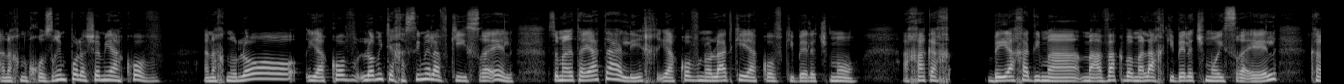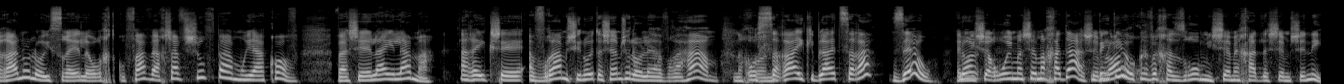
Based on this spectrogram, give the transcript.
אנחנו חוזרים פה לשם יעקב. אנחנו לא, יעקב, לא מתייחסים אליו כישראל. זאת אומרת, היה תהליך, יעקב נולד כיעקב, קיבל את שמו. אחר כך ביחד עם המאבק במלאך קיבל את שמו ישראל, קראנו לו ישראל לאורך תקופה, ועכשיו שוב פעם הוא יעקב. והשאלה היא למה? הרי כשאברהם שינו את השם שלו לאברהם, נכון. או שרה, היא קיבלה את שרה, זהו. הם לא... נשארו עם השם החדש, הם לא בדיוק. לא הלכו וחזרו משם אחד לשם שני.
